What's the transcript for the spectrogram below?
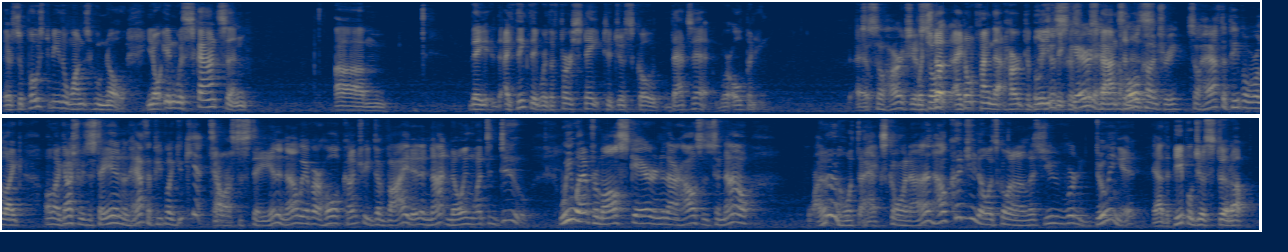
They're supposed to be the ones who know. You know, in Wisconsin, um, they I think they were the first state to just go. That's it. We're opening. It's just so hard. Which so, does, I don't find that hard to believe because scared to have Wisconsin the whole is country. So half the people were like, "Oh my gosh, we just stay in," and half the people like, "You can't tell us to stay in." And now we have our whole country divided and not knowing what to do. We went from all scared and in our houses to now. I don't know what the heck's going on. How could you know what's going on unless you were doing it? yeah. The people just stood up,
